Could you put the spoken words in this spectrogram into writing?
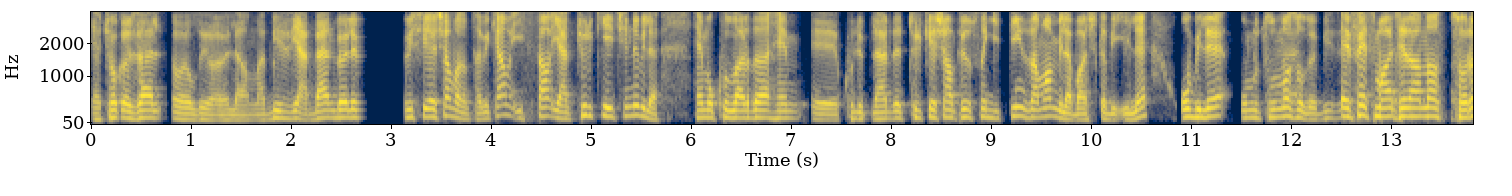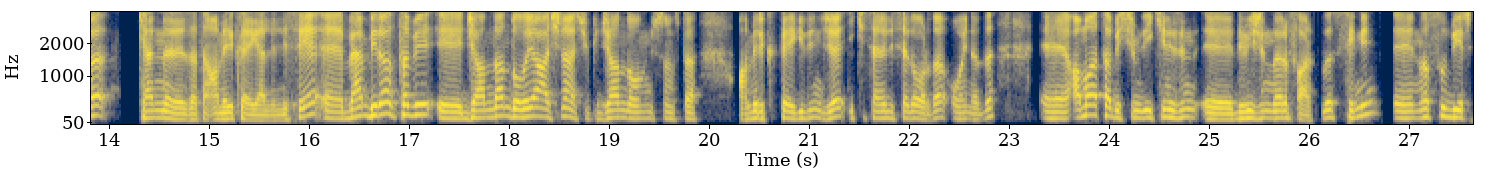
Ya çok özel oluyor öyle anlar. Biz yani ben böyle bir şey yaşamadım tabii ki ama İstanbul yani Türkiye içinde bile hem okullarda hem e, kulüplerde Türkiye Şampiyonası'na gittiğin zaman bile başka bir ile o bile unutulmaz oluyor. Biz Efes macerandan sonra kendine de zaten Amerika'ya geldin liseye. E, ben biraz tabii e, Can'dan dolayı aşina çünkü Can da 10. sınıfta Amerika'ya gidince iki sene lisede orada oynadı. E, ama tabii şimdi ikinizin e, divisionları farklı. Senin e, nasıl bir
